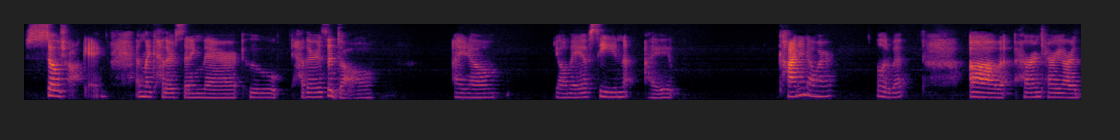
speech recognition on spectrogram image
so shocking. And like Heather sitting there, who Heather is a doll. I know y'all may have seen, I kind of know her a little bit. Um, her and Terry are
